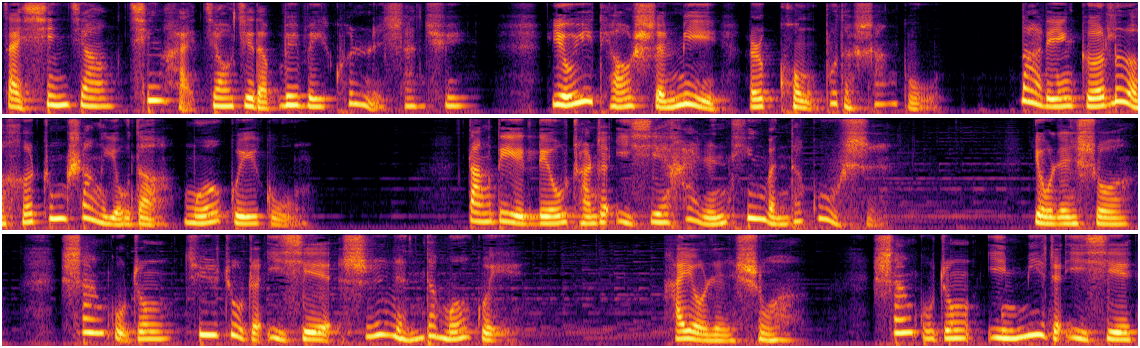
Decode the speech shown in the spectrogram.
在新疆、青海交界的巍巍昆仑山区，有一条神秘而恐怖的山谷。纳林格勒河中上游的魔鬼谷，当地流传着一些骇人听闻的故事。有人说，山谷中居住着一些食人的魔鬼；还有人说，山谷中隐秘着一些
